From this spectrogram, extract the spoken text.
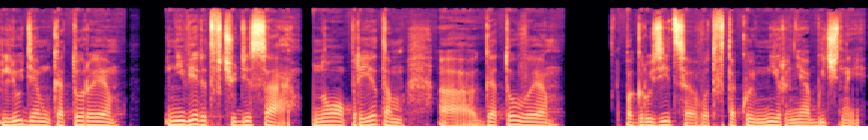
людям, которые не верят в чудеса, но при этом а, готовы погрузиться вот в такой мир необычный.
